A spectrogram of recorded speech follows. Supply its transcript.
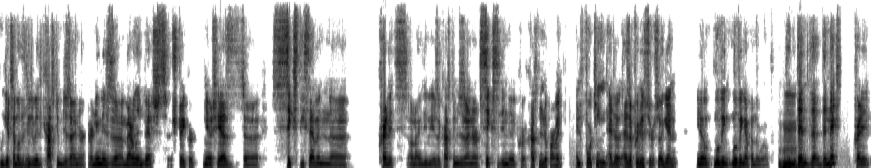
we get some other things with the costume designer. Her name is uh, Marilyn Vance Straker. You know, she has uh, 67 uh, credits on IMDb as a costume designer, six in the costume department, and 14 as a, as a producer. So again, you know, moving moving up in the world. Mhm. Then the the next credit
